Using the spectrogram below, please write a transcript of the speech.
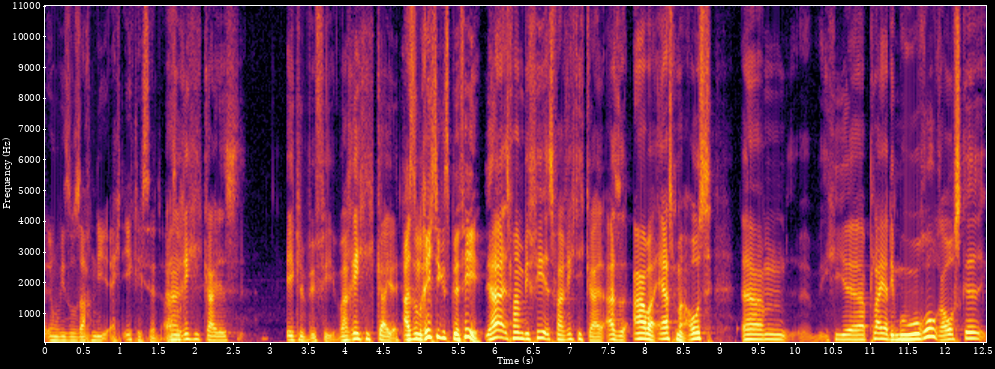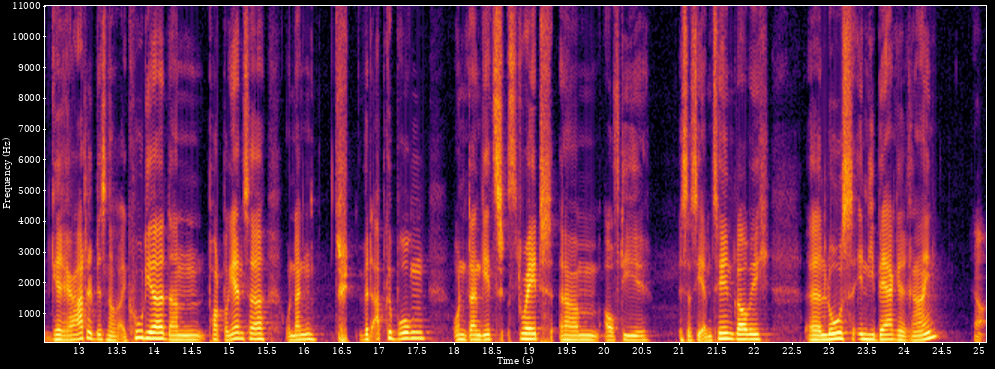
irgendwie so Sachen, die echt eklig sind. Also ein richtig geiles Ekelbuffet. War richtig geil. also ein richtiges Buffet. Ja, es war ein Buffet, es war richtig geil. Also, aber erstmal aus ähm, hier Playa de Muro rausgeradelt bis nach Alcudia, dann Port Poyenza und dann wird abgebogen und dann geht's straight ähm, auf die, ist das die M10, glaube ich, äh, los in die Berge rein. Ja.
